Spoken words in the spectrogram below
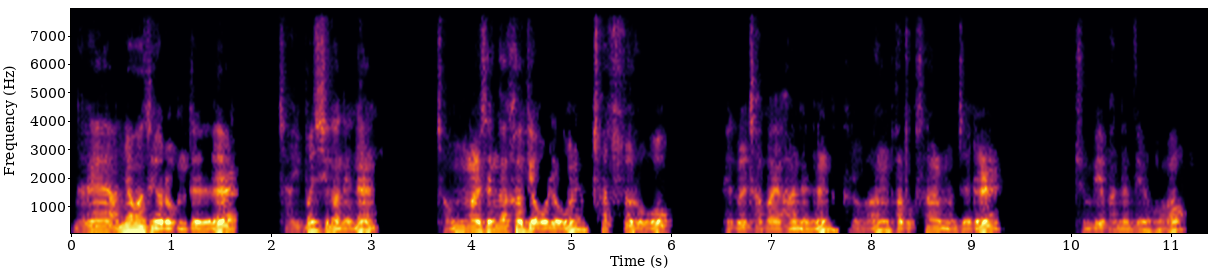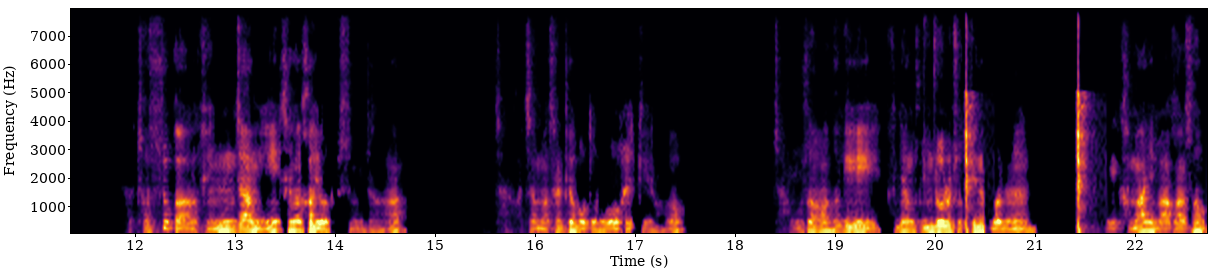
네, 안녕하세요, 여러분들. 자, 이번 시간에는 정말 생각하기 어려운 첫 수로 100을 잡아야 하는 그러한 바둑 사활 문제를 준비해 봤는데요. 자, 첫 수가 굉장히 생각하기 어렵습니다. 자, 같이 한번 살펴보도록 할게요. 자, 우선 흙이 그냥 공조를 좁히는 거는 가만히 막아서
